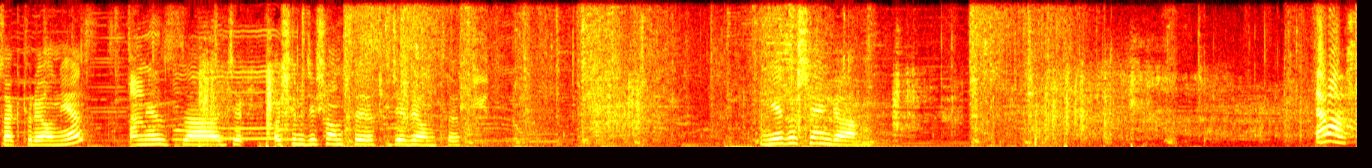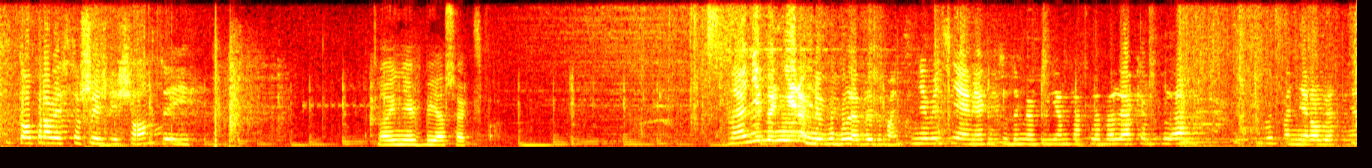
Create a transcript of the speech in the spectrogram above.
Za który on jest? On jest za dzie- 89. Nie dosięgam. Ja mam 100, prawie 160 i... No i nie wbijasz expa. No ja niby nie robię w ogóle wyzwań, co nie, więc nie wiem jakim cudem ja wbijam tak levele, jak ja w ogóle wyzwań nie robię, to nie?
